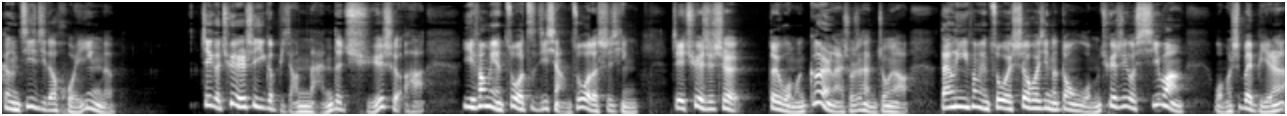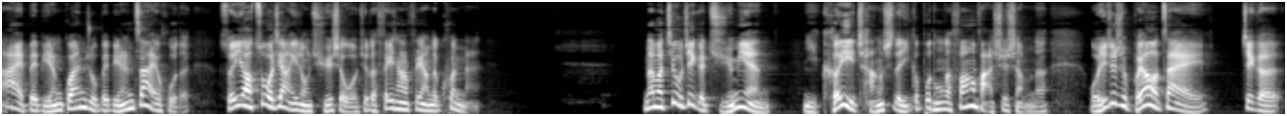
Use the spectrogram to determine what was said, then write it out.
更积极的回应呢？这个确实是一个比较难的取舍哈。一方面做自己想做的事情，这确实是对我们个人来说是很重要。但另一方面，作为社会性的动物，我们确实又希望我们是被别人爱、被别人关注、被别人在乎的。所以要做这样一种取舍，我觉得非常非常的困难。那么就这个局面，你可以尝试的一个不同的方法是什么呢？我觉得就是不要在这个。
